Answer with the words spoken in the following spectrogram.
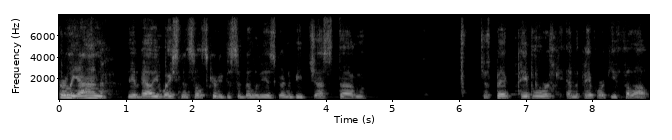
Early on, the evaluation of Social Security disability is going to be just um, just paperwork and the paperwork you fill out,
